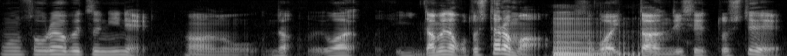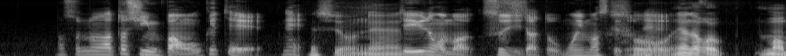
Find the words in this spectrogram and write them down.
もうそれは別にね、あの、だ、は、ダメなことしたらまあ、うんそこは一旦リセットして、まあその後審判を受けて、ね、ですよねって。いうのがまあ筋だと思いますけそう。どね。ね、だから、まあ、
